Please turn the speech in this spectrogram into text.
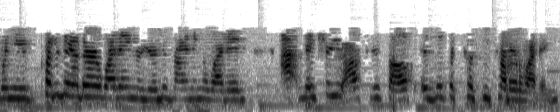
when you put together a wedding or you're designing a wedding, make sure you ask yourself is this a cookie cutter wedding?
